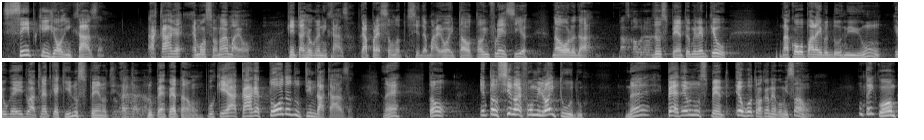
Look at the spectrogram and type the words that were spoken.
sempre quem joga em casa, a carga emocional é maior quem está jogando em casa. Porque a pressão da torcida é maior e tal, tal, influencia na hora da, dos pênaltis. Eu me lembro que eu, na Copa Paraíba de 2001, eu ganhei do Atlético aqui nos pênaltis, no, aqui, no Perpetão. Porque a carga é toda do time da casa. Né? Então, então, se nós formos melhor em tudo, né? perdemos nos pênaltis, eu vou trocar minha comissão? Não tem como.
